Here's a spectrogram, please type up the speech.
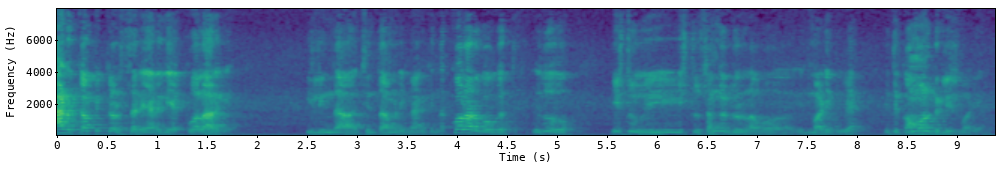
ಆರ್ಡರ್ ಕಾಪಿ ಕಳಿಸ್ತಾರೆ ಯಾರಿಗೆ? ಕೋಲಾರ್ಗೆ. ಇಲ್ಲಿಂದ ಚಿಂತಾಮಣಿ ಬ್ಯಾಂಕಿಂದ ಕೋಲಾರ್ಗೆ ಹೋಗುತ್ತೆ. ಇದು ಇಷ್ಟು ಇಷ್ಟು ಸಂಘಗಳು ನಾವು ಇದು ಮಾಡಿದ್ದೀವಿ. ಇದಕ್ಕೆ ಅಮೌಂಟ್ ರಿಲೀಸ್ ಮಾಡಿ ಅಂತ.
